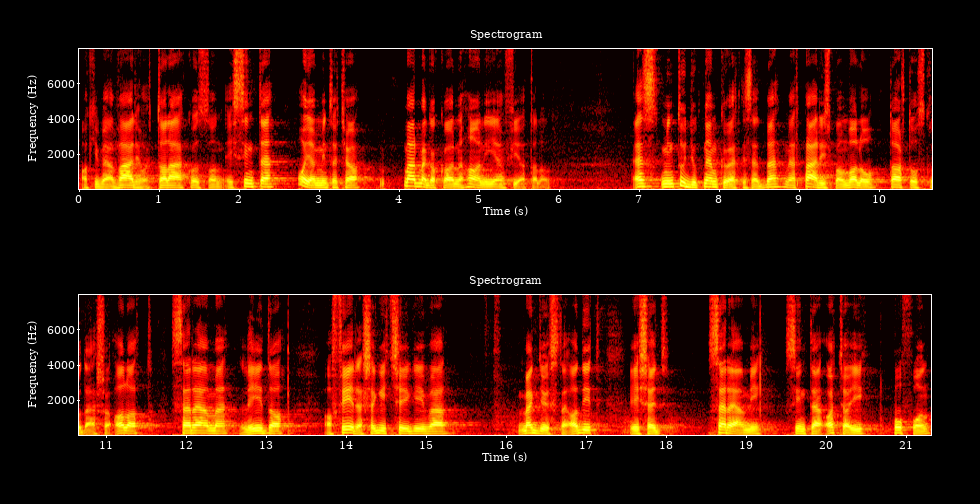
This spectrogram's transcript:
akivel várja, hogy találkozzon, és szinte olyan, mintha már meg akarna halni ilyen fiatalon. Ez, mint tudjuk, nem következett be, mert Párizsban való tartózkodása alatt szerelme, Léda a férje segítségével meggyőzte Adit, és egy szerelmi, szinte atyai pofon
